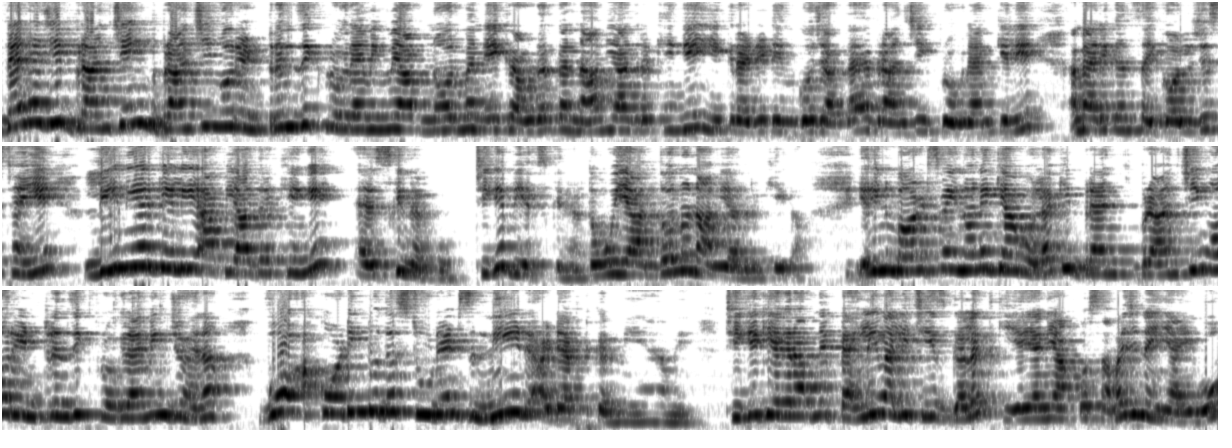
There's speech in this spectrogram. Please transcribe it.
देन है जी ब्रांचिंग ब्रांचिंग और इंट्रेंसिक प्रोग्रामिंग में आप नॉर्मन ए क्राउडर का नाम याद रखेंगे। ये क्रेडिट इनको जाता है ब्रांचिंग प्रोग्राम के लिए। अमेरिकन साइकोलॉजिस्ट है ये। लीनियर के लिए आप याद रखेंगे लिखेंगे स्किनर को, ठीक है? बीएफ स्किनर तो वो याद दोनों नाम याद रखिएगा। इन वर्ड्स में इन्होंने क्या बोला कि ब्रांच ब्रांचिंग और इंट्रेंसिक प्रोग्रामिंग जो है ना, वो according to the students need adapt करनी है हमें। ठीक है कि अगर आपने पहली वाली चीज़ गलत की है, यानी आपको समझ नहीं आई वो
